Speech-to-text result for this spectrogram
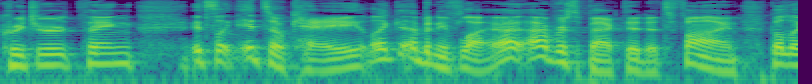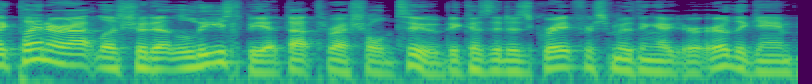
creature thing, it's like, it's okay. Like Ebony Fly, I, I respect it, it's fine. But like Planar Atlas should at least be at that threshold too, because it is great for smoothing out your early game.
